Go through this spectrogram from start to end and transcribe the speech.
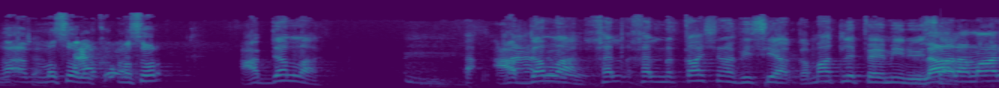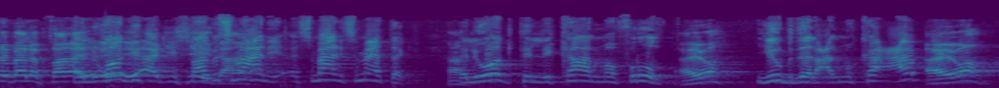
منصور منصور. عبد الله. عبد الله خل خل نقاشنا في سياقه ما تلف يمين ويسار. لا لا ماني بلف أنا الوقت اللي أجي طيب اسمعني اسمعني سمعتك. ها. الوقت اللي كان مفروض أيوه. يبذل على المكعب أيوه.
